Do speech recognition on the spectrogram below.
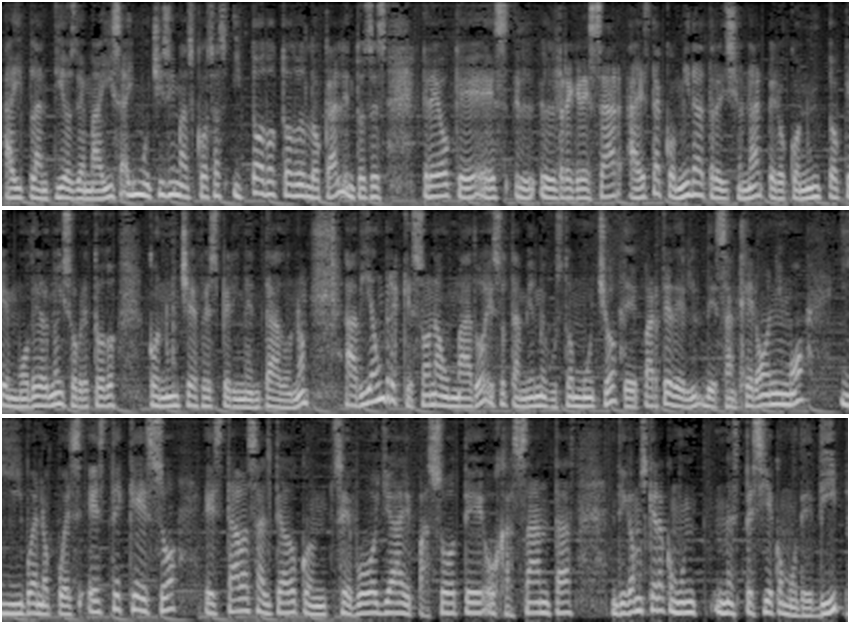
hay plantíos de maíz, hay muchísimas cosas y todo, todo es local, entonces creo que es el regresar a esta comida tradicional, pero con un toque moderno y sobre todo con un chef experimentado, ¿no? Había un requesón ahumado, eso también me gustó mucho, de parte de, de San Jerónimo, y bueno, pues este queso estaba salteado con cebolla, epazote, hojas santas, digamos que era como una especie como de dip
